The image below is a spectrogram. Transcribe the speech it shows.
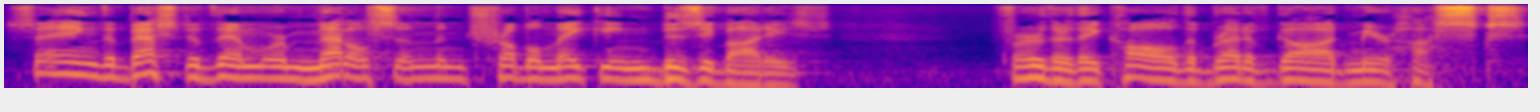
saying the best of them were meddlesome and troublemaking busybodies. Further, they call the bread of God mere husks,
